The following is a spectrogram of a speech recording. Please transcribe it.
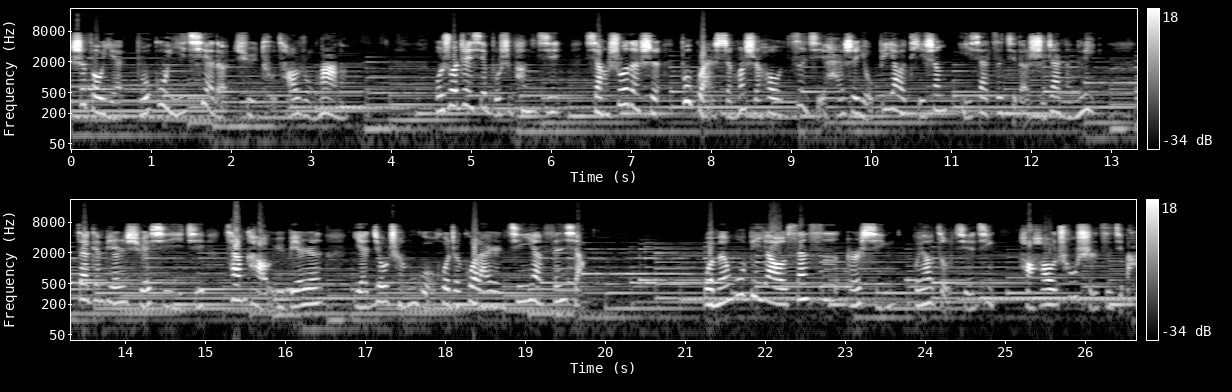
是否也不顾一切的去吐槽辱骂呢？我说这些不是抨击，想说的是，不管什么时候，自己还是有必要提升一下自己的实战能力，在跟别人学习以及参考与别人研究成果或者过来人经验分享。我们务必要三思而行，不要走捷径，好好充实自己吧。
